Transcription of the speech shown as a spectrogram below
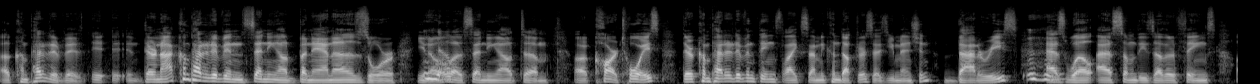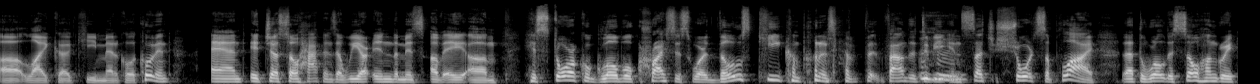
uh, competitive? It, it, it, they're not competitive in sending out bananas or you know no. uh, sending out um, uh, car toys. They're competitive in things like semiconductors, as you mentioned, batteries, mm-hmm. as well as some of these other things uh, like uh, key medical equipment. And it just so happens that we are in the midst of a um, historical global crisis where those key components have been found it to be mm-hmm. in such short supply that the world is so hungry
